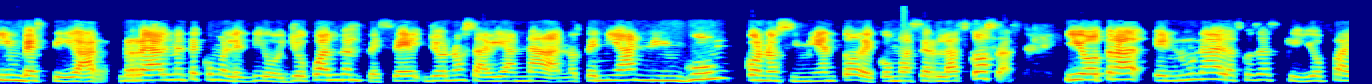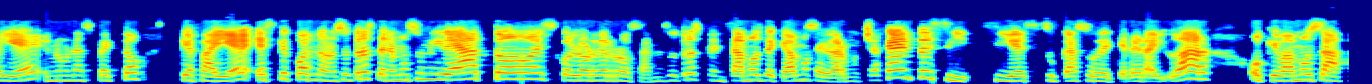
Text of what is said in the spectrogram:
investigar. Realmente, como les digo, yo cuando empecé, yo no sabía nada, no tenía ningún conocimiento de cómo hacer las cosas. Y otra, en una de las cosas que yo fallé, en un aspecto que fallé, es que cuando nosotros tenemos una idea, todo es color de rosa. Nosotros pensamos de que vamos a ayudar mucha gente, si, si es su caso de querer ayudar, o que vamos a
